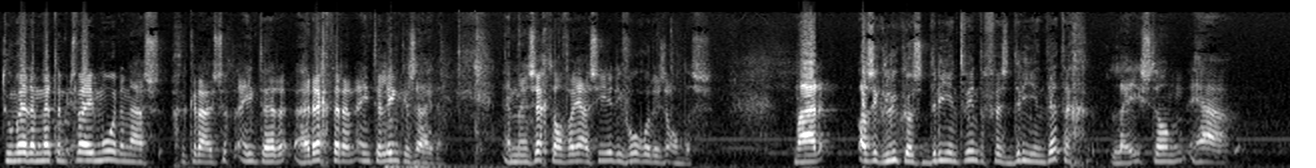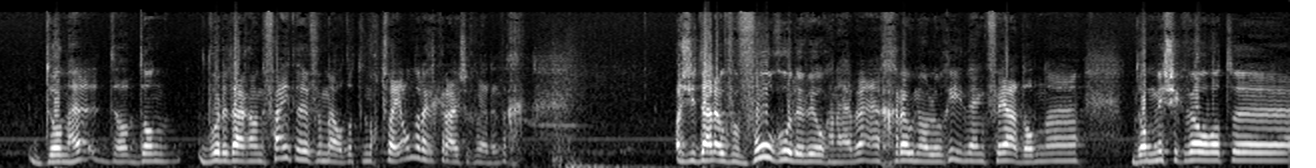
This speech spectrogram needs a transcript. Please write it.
Toen werden met hem twee moordenaars gekruisigd, één ter rechter en één ter linkerzijde. En men zegt dan van ja, zie je, die volgorde is anders. Maar als ik Lucas 23 vers 33 lees, dan ja, dan, dan, worden daar gewoon feiten vermeld dat er nog twee anderen gekruisigd werden. Als je daarover volgorde wil gaan hebben en chronologie, denk ik van ja, dan, eh, dan mis ik wel wat eh,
